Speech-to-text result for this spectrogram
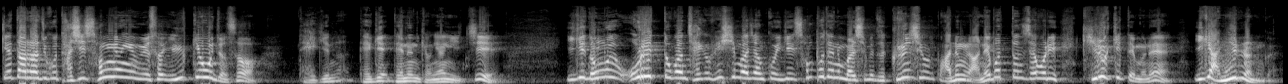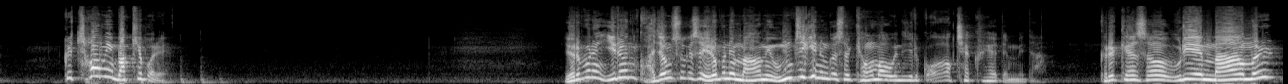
깨달아지고 다시 성령에 의해서 일깨워져서 되긴, 되게 되는 경향이 있지, 이게 너무 오랫동안 자기가 회심하지 않고 이게 선포되는 말씀에 대해서 그런 식으로 반응을 안 해봤던 세월이 길었기 때문에 이게 안 일어나는 거예요. 그 처음이 막혀버려요. 여러분은 이런 과정 속에서 여러분의 마음이 움직이는 것을 경험하고 있는지를 꼭 체크해야 됩니다. 그렇게 해서 우리의 마음을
